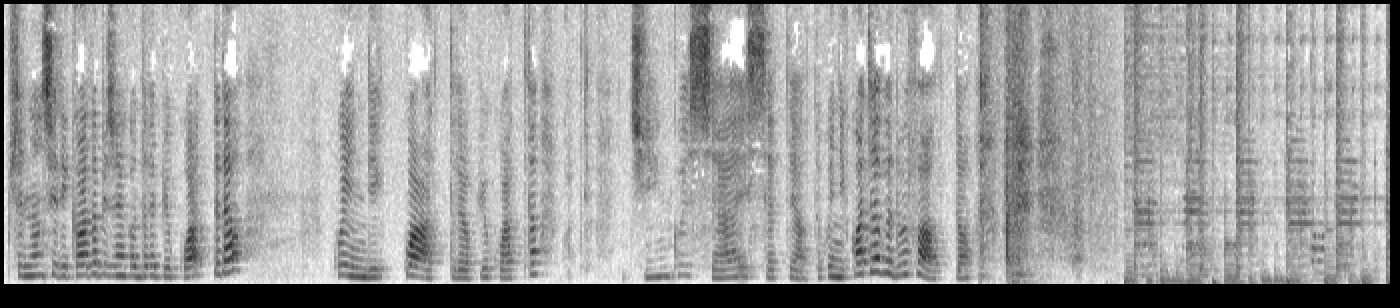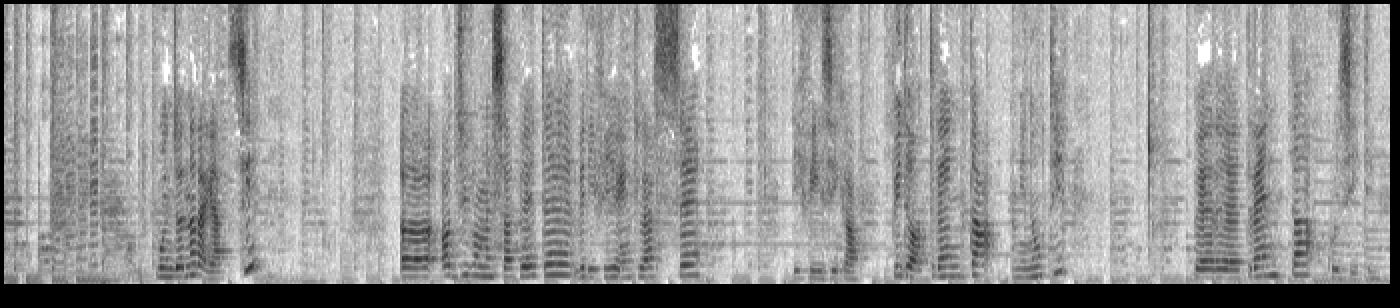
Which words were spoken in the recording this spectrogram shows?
se non si ricorda bisogna contare più 4 quindi 4 più 4 4 5 6 7 8 quindi 4 per 2 fa 8 buongiorno ragazzi uh, oggi come sapete verifica in classe di fisica vi do 30 minuti per 30 quesiti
